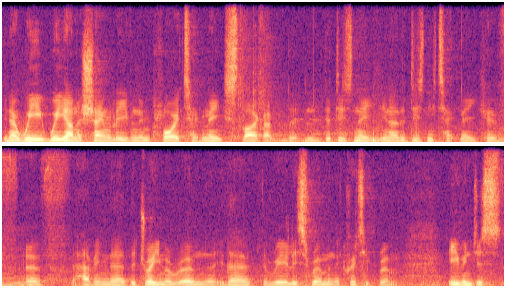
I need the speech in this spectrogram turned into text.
you know, we, we unashamedly even employ techniques like uh, the, the, Disney, you know, the Disney technique of, mm. of having the, the dreamer room, the, the, the realist room and the critic room. Even just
